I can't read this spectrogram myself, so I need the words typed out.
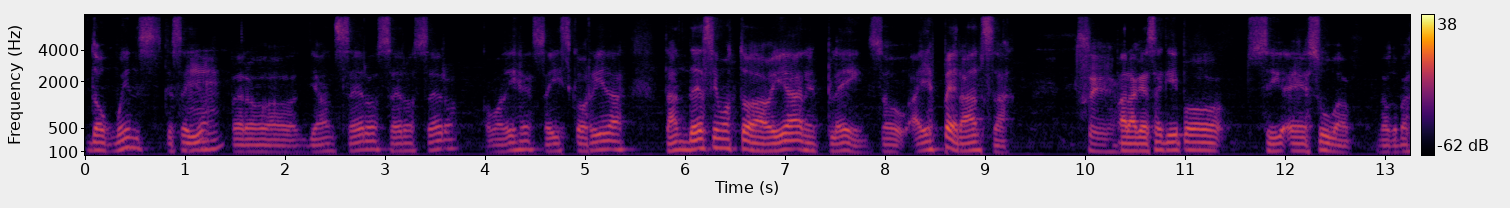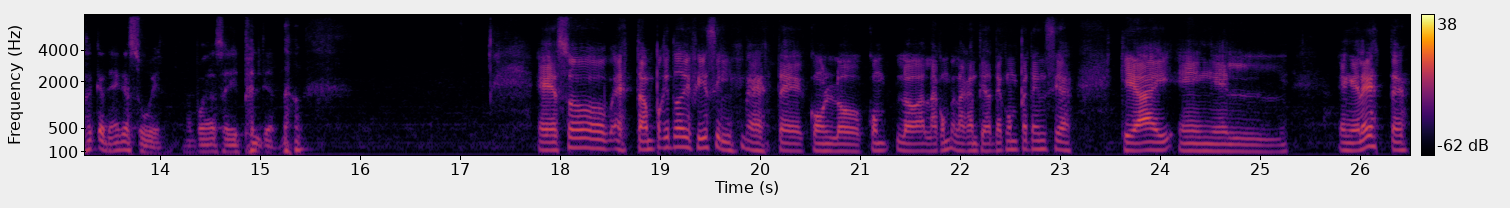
dos wins, qué sé yo, pero llevan 0, 0, 0, como dije, seis corridas, están décimos todavía en el play, so hay esperanza para que ese equipo eh, suba. Lo que pasa es que tiene que subir, no puede seguir perdiendo. Eso está un poquito difícil este, con, lo, la, la, cantidad de competencia que hay en el, en el este,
